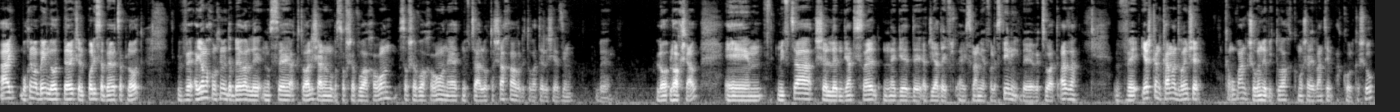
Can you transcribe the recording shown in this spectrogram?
היי, ברוכים הבאים לעוד פרק של פוליסה בארץ הפלאות והיום אנחנו הולכים לדבר על נושא אקטואלי שהיה לנו בסוף שבוע האחרון. בסוף שבוע האחרון היה את מבצע עלות השחר לטובת אלה שיאזינו ב... לא, לא עכשיו מבצע של מדינת ישראל נגד הג'יהאד האסלאמי הפלסטיני ברצועת עזה. ויש כאן כמה דברים שכמובן קשורים לביטוח כמו שהבנתם הכל קשור.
